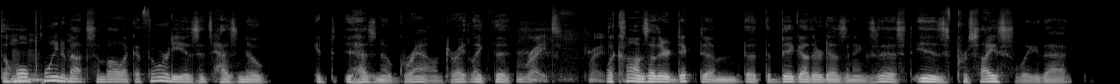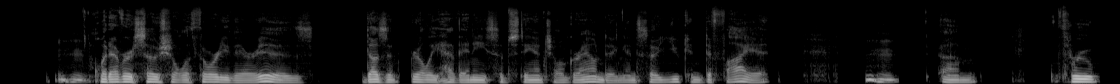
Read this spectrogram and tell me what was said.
the whole Mhm, point mhm. about symbolic authority is it has no it, it has no ground, right? Like the right, right. Lacan's other dictum that the big other doesn't exist is precisely that hmm whatever social authority there is doesn't really have any substantial grounding, and so you can defy it hmm um, through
